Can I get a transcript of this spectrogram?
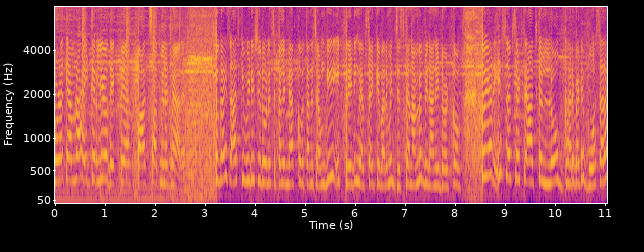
थोड़ा कैमरा हाइड कर लियो, देखते हैं, पाँच सात मिनट में आ रहा है। तो गाइस आज की वीडियो शुरू होने से पहले मैं आपको बताना चाहूँगी एक ट्रेडिंग वेबसाइट के बारे में, जिसका नाम है बिनानी तो यार, इस वेबसाइट से आजकल लोग घर बैठे बहुत सारा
